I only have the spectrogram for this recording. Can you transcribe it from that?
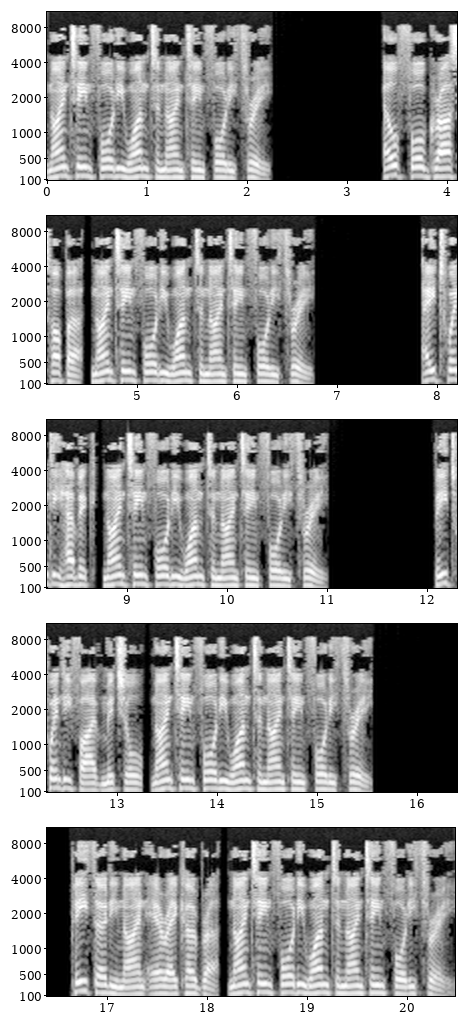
1941–1943 L-4 Grasshopper, 1941–1943 A-20 Havoc, 1941–1943 B-25 Mitchell, 1941–1943 P-39 Airacobra, 1941–1943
